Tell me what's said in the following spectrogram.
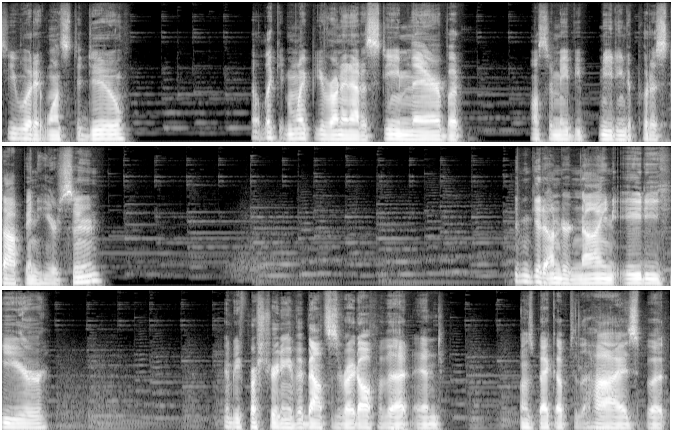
See what it wants to do. Felt like it might be running out of steam there, but also maybe needing to put a stop in here soon. Didn't get under 980 here. Gonna be frustrating if it bounces right off of that and comes back up to the highs, but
